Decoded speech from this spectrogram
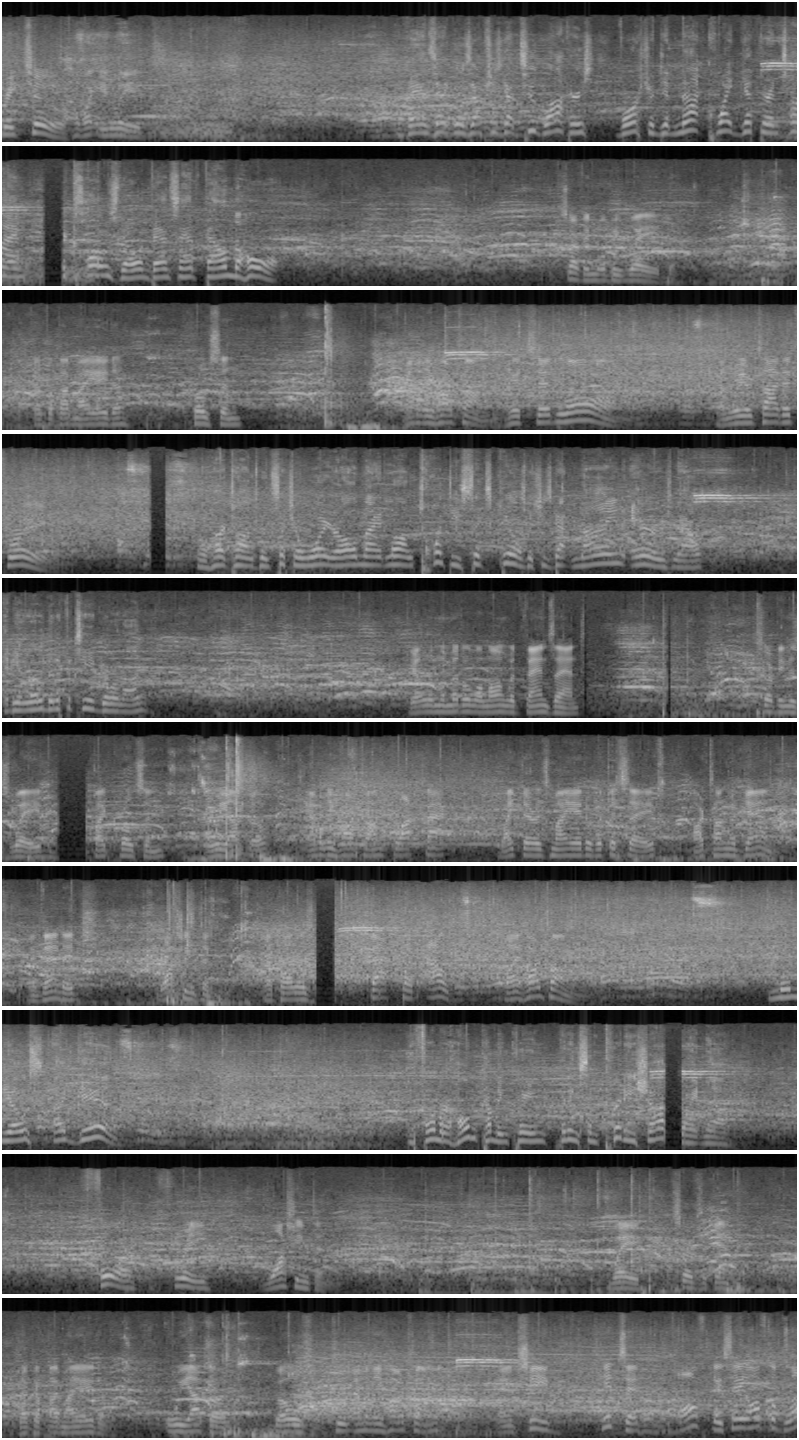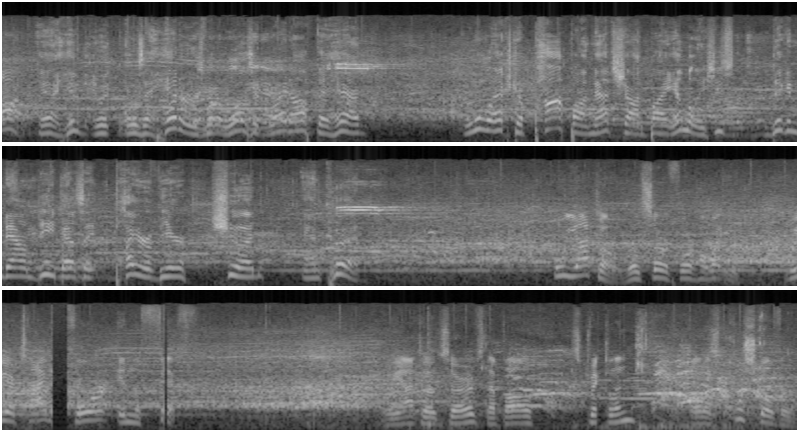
3-2. Hawaii leads. Vansant goes up. She's got two blockers. Vorster did not quite get there in time to close, though, and Vansant found the hole. Serving will be Wade. Picked up by Maeda. Croson. Emily Hartong hits it long. And we are tied at three. Well, Hartong's been such a warrior all night long. 26 kills, but she's got nine errors now. Maybe a little bit of fatigue going on. Gill in the middle along with Vansant. Serving is Wade by Croson. Uiato. Emily Hartong blocked back. Right there is Maeda with the save. Hartong again. Advantage. Washington. That ball is back but out by Hartong. Munoz again. The former homecoming queen hitting some pretty shots right now. 4-3 Washington. Wade serves again. Dug up by Maeda. Uiato goes to Emily Hartong, and she hits it off, they say off the block. Yeah, hit it, it was a header is what it was, it right off the head. A little extra pop on that shot by Emily. She's digging down deep as a player of the year should and could. Uiato will serve for Hawaii. We are tied four in the fifth. Uiato serves. That ball, Strickland. Ball is pushed over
